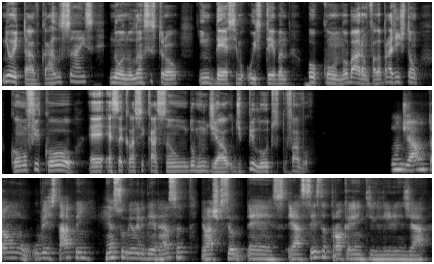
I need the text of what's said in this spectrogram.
Em oitavo, Carlos Sainz. Nono, Lance Stroll. Em décimo, o Esteban Ocon. O Barão, fala pra gente então como ficou é, essa classificação do Mundial de pilotos, por favor. Mundial, então, o Verstappen reassumiu a liderança. Eu acho que seu, é, é, a sexta troca entre líderes já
